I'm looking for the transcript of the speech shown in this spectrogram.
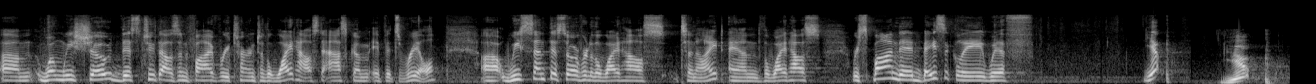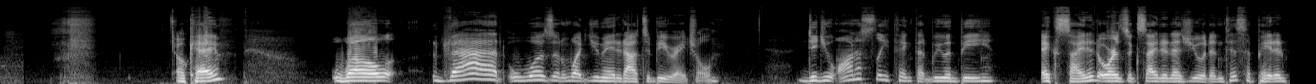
Um, when we showed this 2005 return to the White House to ask them if it's real, uh, we sent this over to the White House tonight, and the White House responded basically with, yep. Yep. Okay. Well, that wasn't what you made it out to be, Rachel. Did you honestly think that we would be excited, or as excited as you had anticipated,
